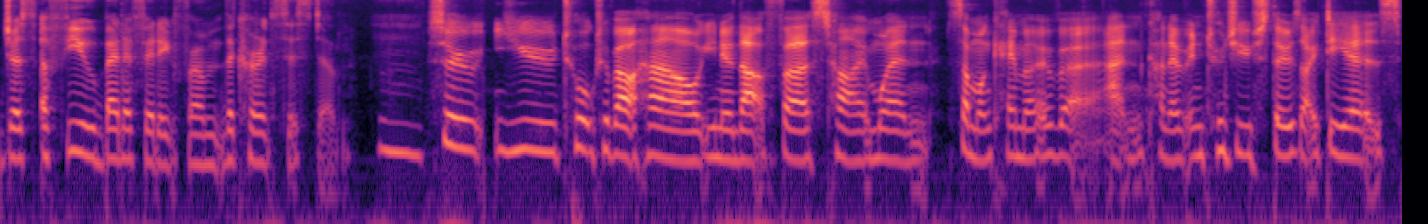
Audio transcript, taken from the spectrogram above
just a few benefiting from the current system. Mm. So you talked about how, you know, that first time when someone came over and kind of introduced those ideas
